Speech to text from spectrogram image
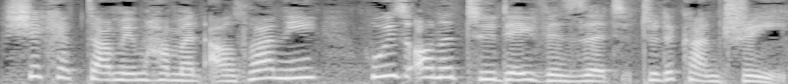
Sheikh Tamim Hamad Al Thani, who is on a two-day visit to the country.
